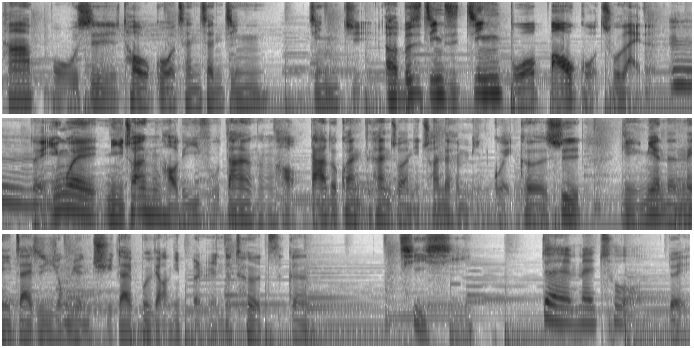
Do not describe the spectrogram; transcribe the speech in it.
它不是透过层层金。金纸，呃，不是金纸，金箔包裹出来的。嗯，对，因为你穿很好的衣服，当然很好，大家都看看出来你穿的很名贵。可是里面的内在是永远取代不了你本人的特质跟气息。对，没错。对，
